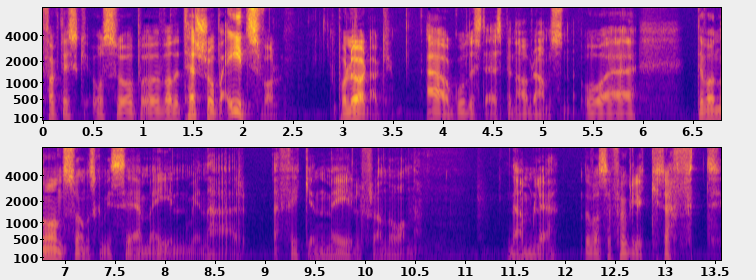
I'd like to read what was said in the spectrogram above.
faktisk, og så var det testshow på Eidsvoll på lørdag. Jeg og godeste Espen Abrahamsen. Og uh, det var noen som Skal vi se mailen min her. Jeg fikk en mail fra noen. Nemlig. Det var selvfølgelig kreft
